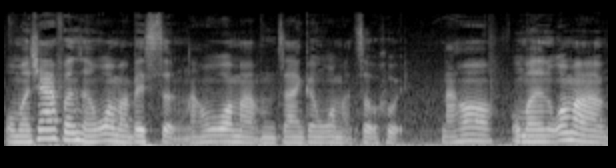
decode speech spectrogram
我们现在分成哇嘛被省，然后哇嘛唔知跟哇嘛做伙。然后我们哇嘛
